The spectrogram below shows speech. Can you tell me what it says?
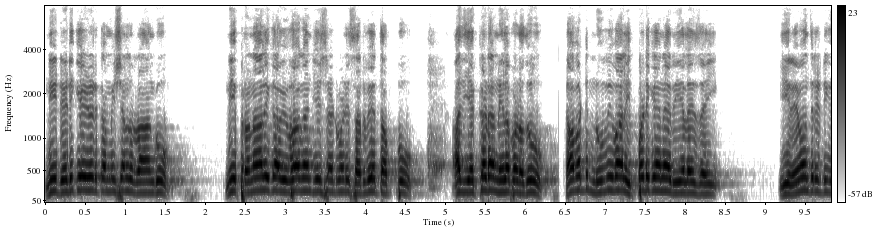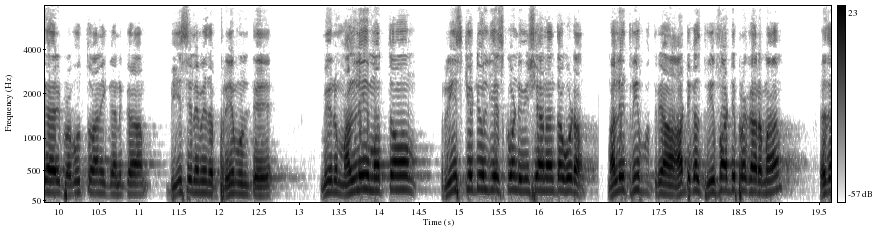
నీ డెడికేటెడ్ కమిషన్లు రాంగు. నీ ప్రణాళిక విభాగం చేసినటువంటి సర్వే తప్పు. అది ఎక్కడా నిలబడదు. కాబట్టి నువ్వు ఇవాళ ఇప్పటికైనా రియలైజ్ అయ్యి ఈ రేవంత్ రెడ్డి గారి ప్రభుత్వానికి కనుక బీసీల మీద ప్రేమ ఉంటే మీరు మళ్ళీ మొత్తం రీస్కెడ్యూల్ చేసుకోండి విషయానంతా కూడా. మళ్ళీ త్రీ ఆర్టికల్ త్రీ ఫార్టీ ప్రకారమా? లేదా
